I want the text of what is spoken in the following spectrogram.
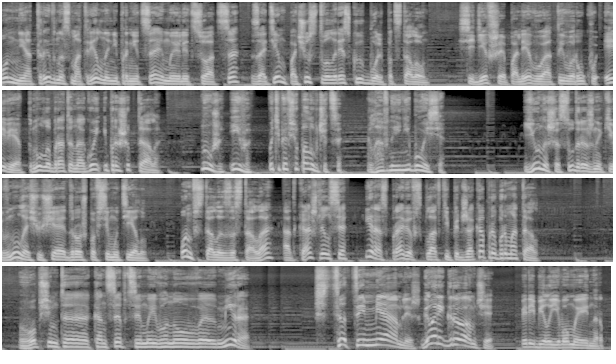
Он неотрывно смотрел на непроницаемое лицо отца, затем почувствовал резкую боль под столом. Сидевшая по левую от Ива руку Эвия пнула брата ногой и прошептала – «Ну же, Ива, у тебя все получится. Главное, не бойся». Юноша судорожно кивнул, ощущая дрожь по всему телу. Он встал из-за стола, откашлялся и, расправив складки пиджака, пробормотал. «В общем-то, концепция моего нового мира...» «Что ты мямлишь? Говори громче!» – перебил его Мейнер.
